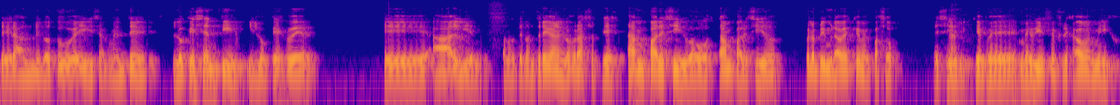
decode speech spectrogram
de grande lo tuve y realmente lo que es sentir y lo que es ver eh, a alguien cuando te lo entregan en los brazos que es tan parecido a vos, tan parecido, fue la primera vez que me pasó. Es decir, que me, me, vi reflejado en mi hijo.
